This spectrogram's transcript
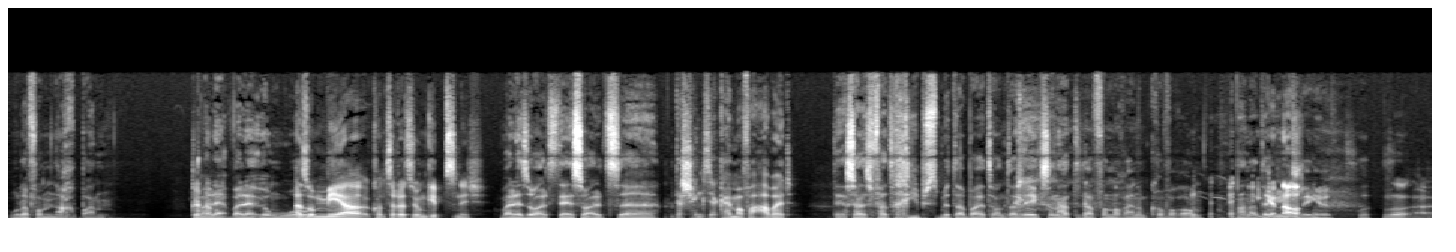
oder vom Nachbarn. Genau. Weil er, weil er irgendwo. also mehr Konstellation gibt's nicht. weil er so als, der ist so als, äh, Das schenkst ja keinem auf der Arbeit. der ist so als Vertriebsmitarbeiter unterwegs und hatte davon noch einen im Kofferraum. Dann hat er Genau. geklingelt. So. So, äh,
